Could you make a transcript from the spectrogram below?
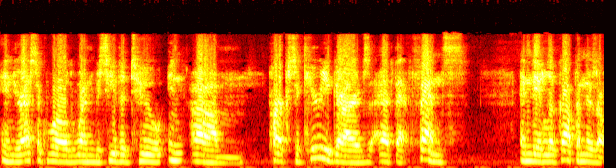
in Jurassic World when we see the two in, um, park security guards at that fence, and they look up and there's a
